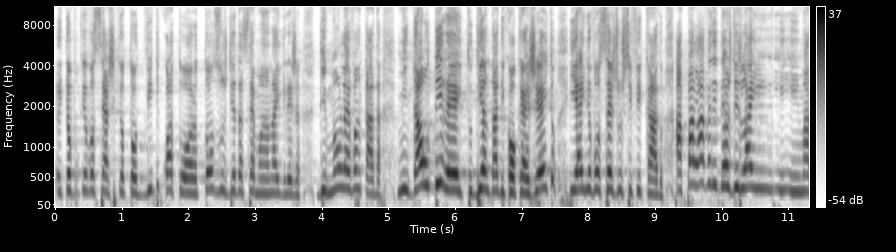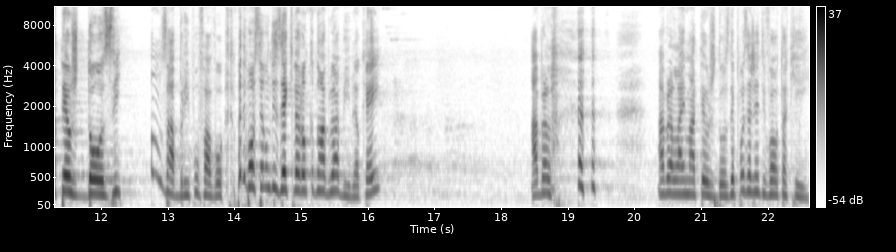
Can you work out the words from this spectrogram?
Então, porque você acha que eu estou 24 horas, todos os dias da semana na igreja, de mão levantada, me dá o direito de andar de qualquer jeito e ainda vou ser justificado. A palavra de Deus diz lá em, em, Mateus 12. Vamos abrir, por favor. Para depois você não dizer que Verônica não abriu a Bíblia, ok? Abra lá. Abra lá em Mateus 12. Depois a gente volta aqui.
